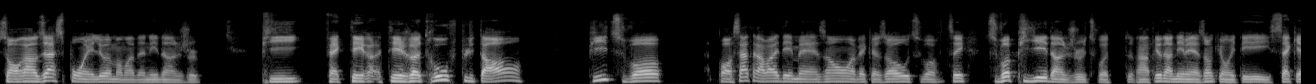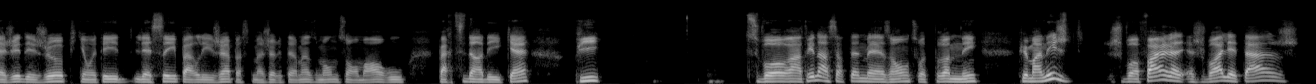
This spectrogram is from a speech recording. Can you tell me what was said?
Sont rendus à ce point-là à un moment donné dans le jeu. Puis, fait que tu les retrouves plus tard, puis tu vas passer à travers des maisons avec eux autres. Tu vas, tu vas piller dans le jeu. Tu vas rentrer dans des maisons qui ont été saccagées déjà puis qui ont été laissées par les gens parce que majoritairement du monde sont morts ou partis dans des camps. Puis, tu vas rentrer dans certaines maisons, tu vas te promener. Puis, à un moment donné, je, vais faire, je vais à l'étage,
